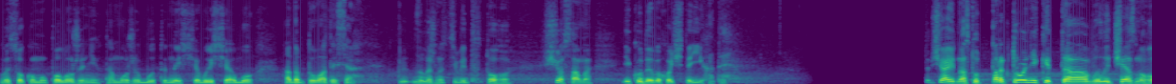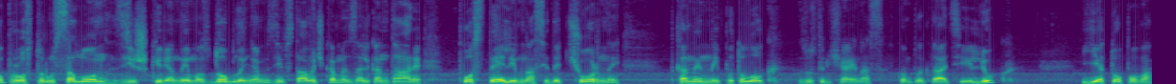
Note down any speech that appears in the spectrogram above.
високому положенні та може бути нижче, вище або адаптуватися в залежності від того, що саме і куди ви хочете їхати. Зустрічають нас тут парктроніки та величезного простору салон зі шкіряним оздобленням, зі вставочками з алькантари. По стелі в нас іде чорний тканинний потолок. Зустрічає нас в комплектації люк. Є топова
